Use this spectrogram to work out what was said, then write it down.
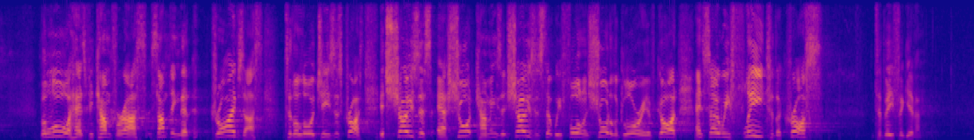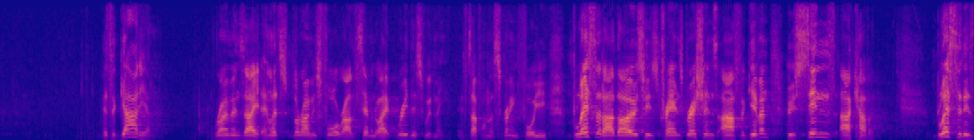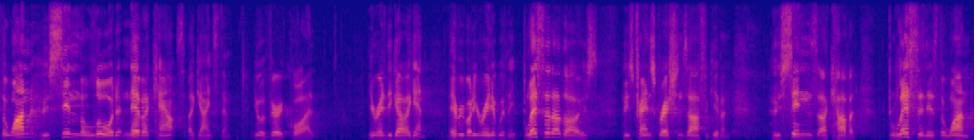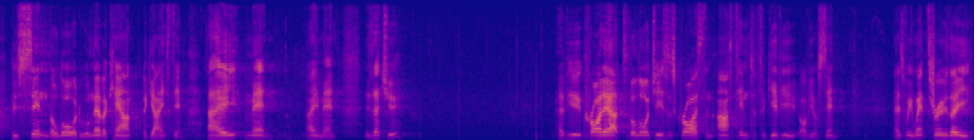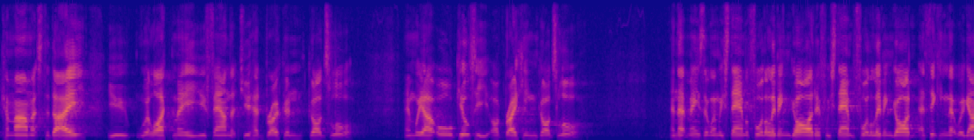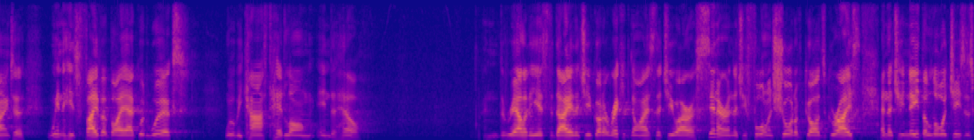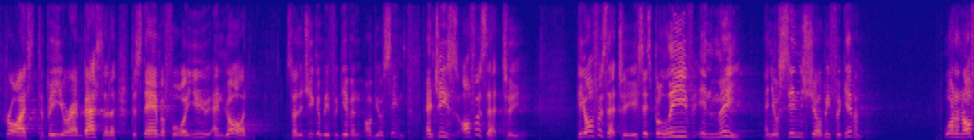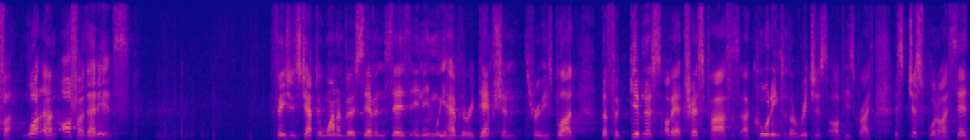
The law has become for us something that drives us to the Lord Jesus Christ. It shows us our shortcomings, it shows us that we've fallen short of the glory of God, and so we flee to the cross to be forgiven. It's a guardian. Romans 8, and let's, Romans 4, rather, 7 to 8. Read this with me. It's up on the screen for you. Blessed are those whose transgressions are forgiven, whose sins are covered. Blessed is the one whose sin the Lord never counts against them. You are very quiet. You ready to go again? Everybody read it with me. Blessed are those whose transgressions are forgiven, whose sins are covered. Blessed is the one whose sin the Lord will never count against him. Amen. Amen. Is that you? Have you cried out to the Lord Jesus Christ and asked him to forgive you of your sin? As we went through the commandments today, you were like me. You found that you had broken God's law and we are all guilty of breaking God's law. And that means that when we stand before the living God, if we stand before the living God and thinking that we're going to win his favor by our good works, we'll be cast headlong into hell. And the reality is today that you've got to recognize that you are a sinner and that you've fallen short of God's grace and that you need the Lord Jesus Christ to be your ambassador to stand before you and God so that you can be forgiven of your sins. And Jesus offers that to you. He offers that to you. He says, Believe in me, and your sins shall be forgiven. What an offer! What an offer that is. Ephesians chapter 1 and verse 7 says, In him we have the redemption through his blood, the forgiveness of our trespasses according to the riches of his grace. It's just what I said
